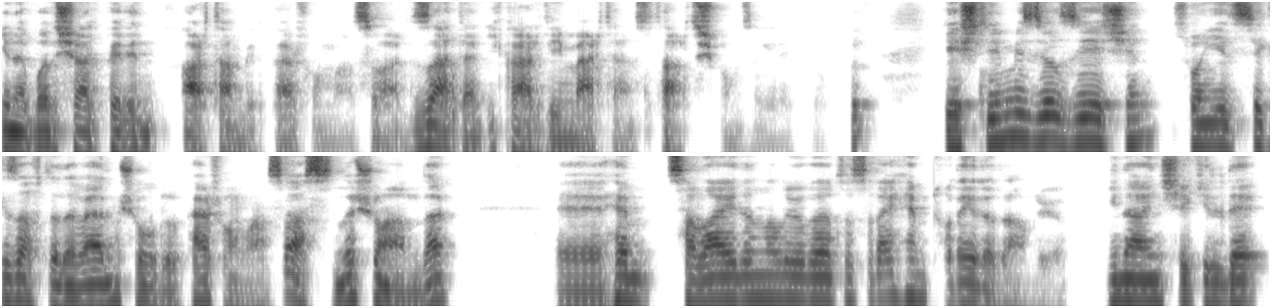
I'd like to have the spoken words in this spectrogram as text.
Yine Barış Alper'in artan bir performansı vardı. Zaten Icardi, Mertens tartışmamıza gerek yoktu. Geçtiğimiz yıl Ziyech'in son 7-8 haftada vermiş olduğu performansı aslında şu anda e, hem Salah'dan alıyor Galatasaray hem Torreira'dan alıyor. Yine aynı şekilde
